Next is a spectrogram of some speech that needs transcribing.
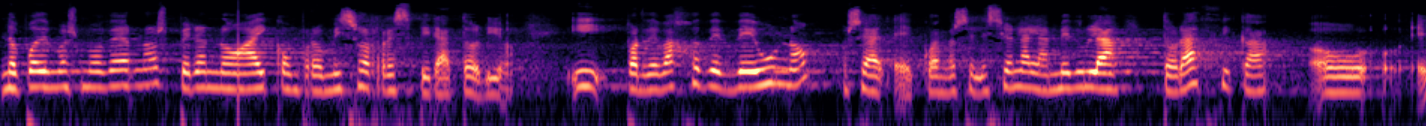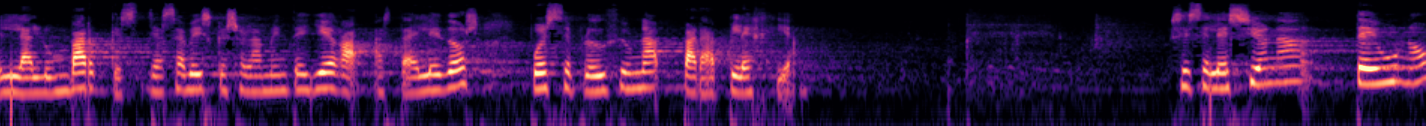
no podemos movernos, pero no hay compromiso respiratorio. Y por debajo de D1, o sea, eh, cuando se lesiona la médula torácica o la lumbar, que ya sabéis que solamente llega hasta L2, pues se produce una paraplegia. Si se lesiona T1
